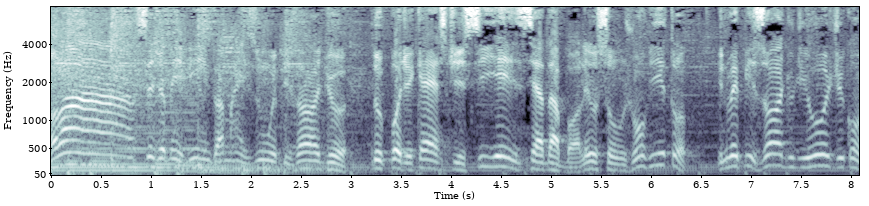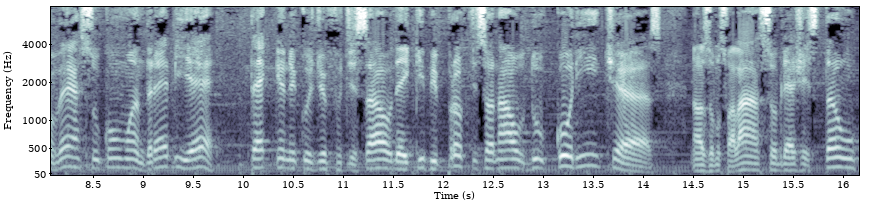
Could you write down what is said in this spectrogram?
Olá, seja bem-vindo a mais um episódio do podcast Ciência da Bola. Eu sou o João Vitor e no episódio de hoje converso com o André Bié, técnico de futsal da equipe profissional do Corinthians. Nós vamos falar sobre a gestão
